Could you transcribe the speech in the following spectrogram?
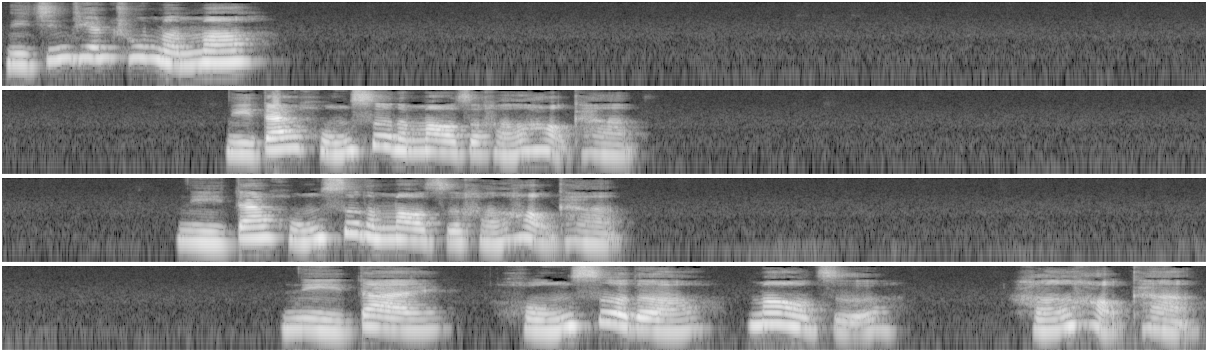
你今天出门吗？你戴红色的帽子很好看。你戴红色的帽子很好看。你戴红色的帽子很好看。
